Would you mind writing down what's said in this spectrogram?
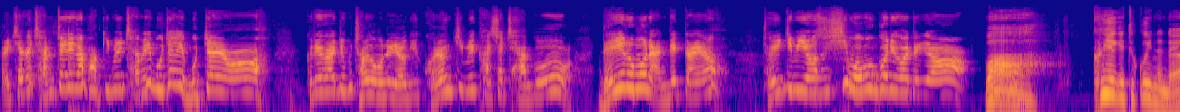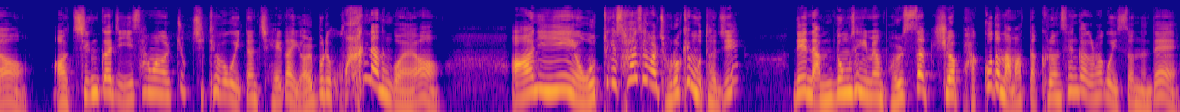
아, 제가 잠자리가 바뀌면 잠이 모자에 못 자요 그래가지고 저는 오늘 여기 고향집에 가서 자고 내일 오면 안 될까요? 저희 집이 여기서 15분 거리거든요 와, 그 얘기 듣고 있는데요. 아, 지금까지 이 상황을 쭉 지켜보고 있던 제가 열불이 확 나는 거예요. 아니, 어떻게 사회생활 저렇게 못하지? 내 남동생이면 벌써 쥐어 바꿔도 남았다 그런 생각을 하고 있었는데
